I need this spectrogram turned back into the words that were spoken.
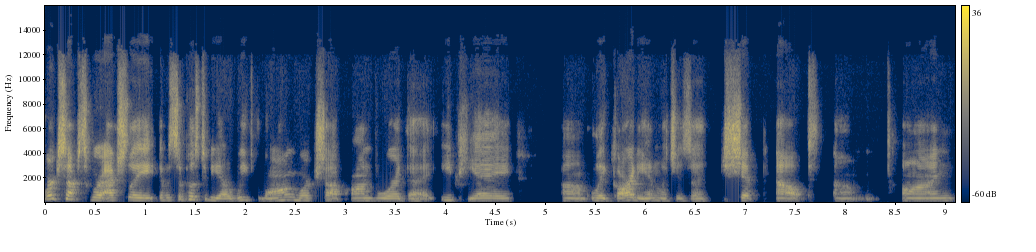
workshops were actually, it was supposed to be a week long workshop on board the EPA um, Lake Guardian, which is a ship out um, on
